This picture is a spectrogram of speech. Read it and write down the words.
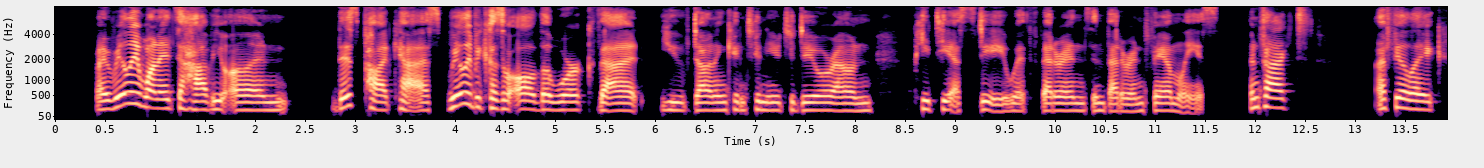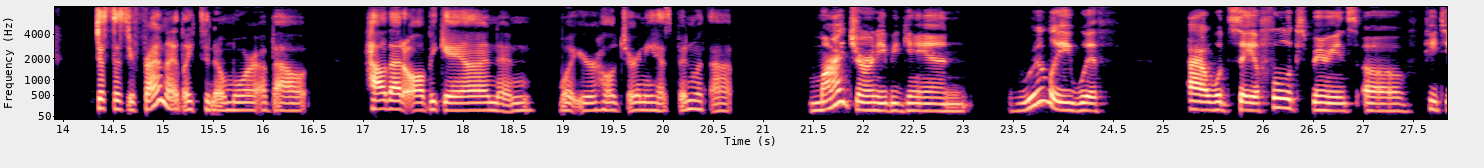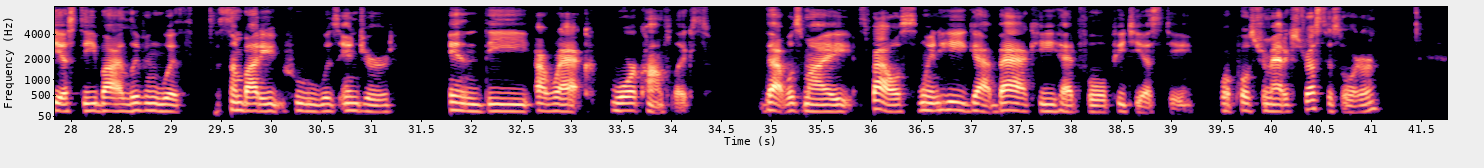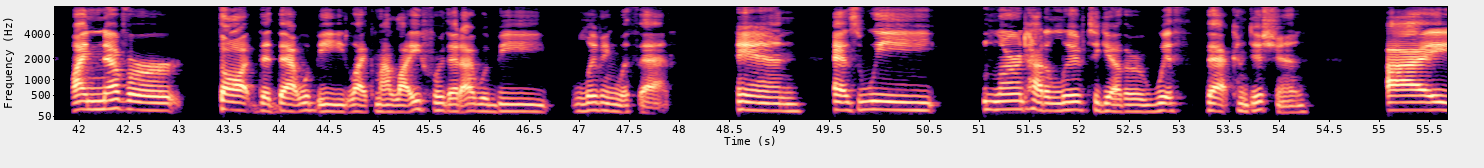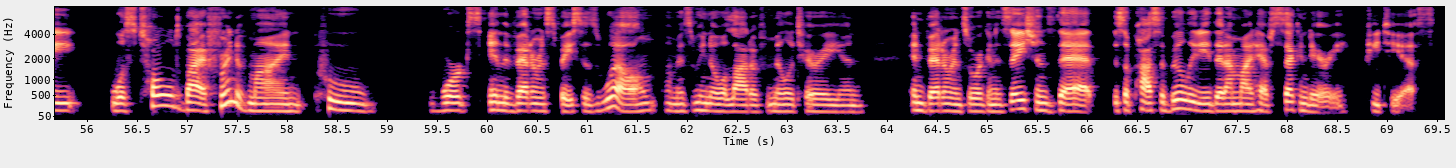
I really wanted to have you on this podcast really because of all the work that you've done and continue to do around PTSD with veterans and veteran families. In fact, I feel like just as your friend, I'd like to know more about how that all began and what your whole journey has been with that. My journey began really with, I would say, a full experience of PTSD by living with somebody who was injured in the Iraq war conflicts. That was my spouse. When he got back, he had full PTSD or post traumatic stress disorder. I never thought that that would be like my life or that I would be living with that. And as we learned how to live together with that condition, I was told by a friend of mine who works in the veteran space as well. Um, as we know, a lot of military and and veterans organizations that it's a possibility that I might have secondary PTS.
